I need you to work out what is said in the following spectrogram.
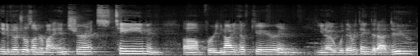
individuals under my insurance team and um, for United Healthcare, and you know, with everything that I do.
